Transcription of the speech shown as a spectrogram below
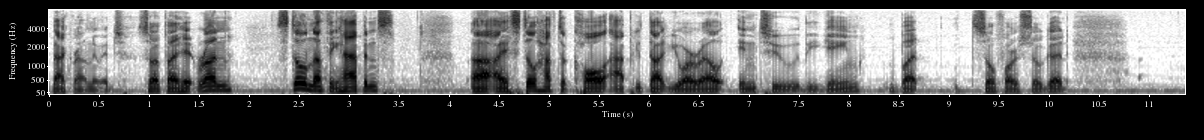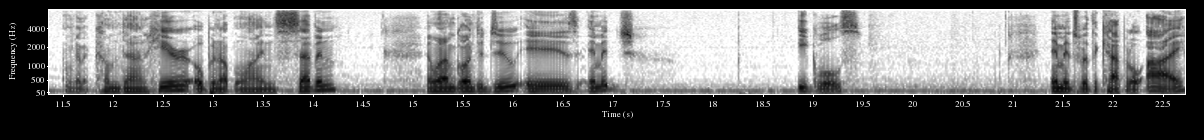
background image. So if I hit run, still nothing happens. Uh, I still have to call app.url into the game, but so far so good. I'm going to come down here, open up line 7, and what I'm going to do is image equals image with a capital I,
